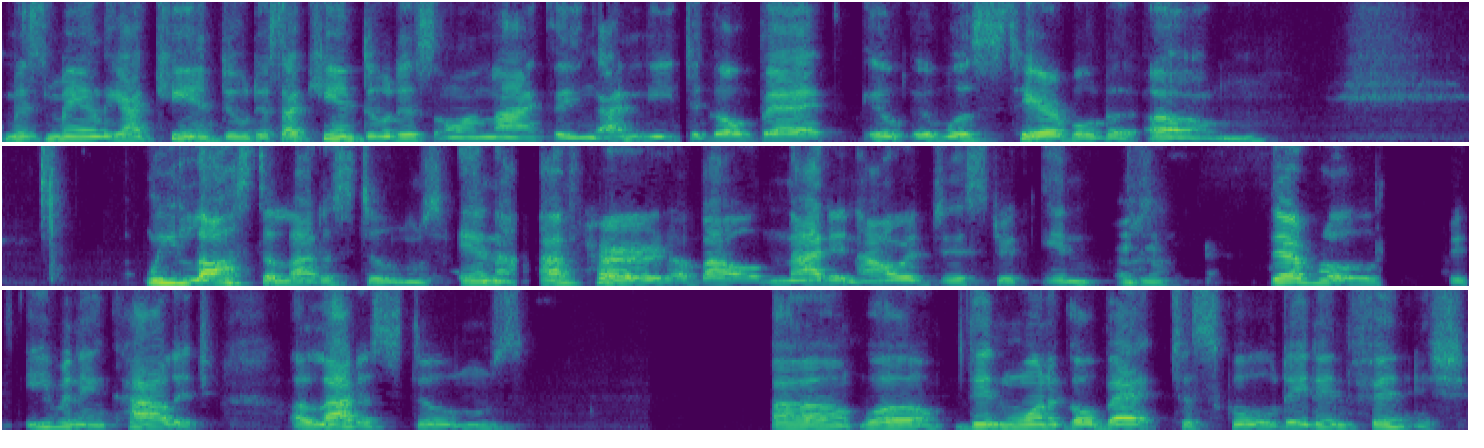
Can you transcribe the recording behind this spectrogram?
Miss Manley, I can't do this. I can't do this online thing. I need to go back. It, it was terrible to um we lost a lot of students and I've heard about not in our district in mm-hmm. several districts, even in college, a lot of students uh, well, didn't want to go back to school. They didn't finish.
